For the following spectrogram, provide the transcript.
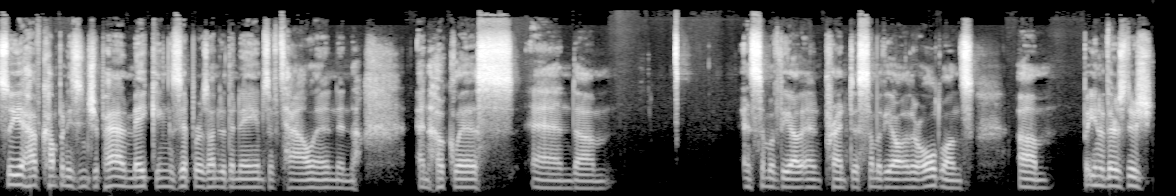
So you have companies in Japan making zippers under the names of Talon and and Hookless and um, and some of the other and Prentice, some of the other old ones. Um, but you know, there's there's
